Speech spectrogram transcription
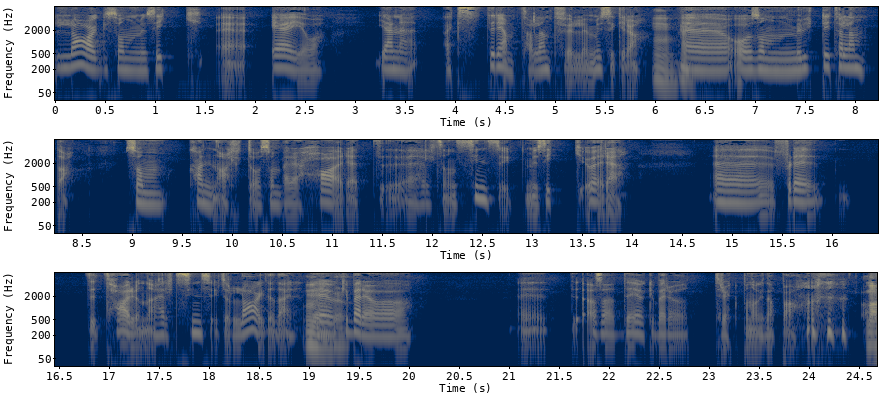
lager sånn musikk, eh, er jo gjerne ekstremt talentfulle musikere. Mm. Eh, og sånn multitalenter. som kan alt, og som bare har et eh, helt sånn sinnssykt musikkøre. Eh, for det, det tar jo noe helt sinnssykt å lage det der. Det er jo Mm. ikke bare å eh, Altså, det er jo ikke bare å trykke på noen knapper. Nei,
